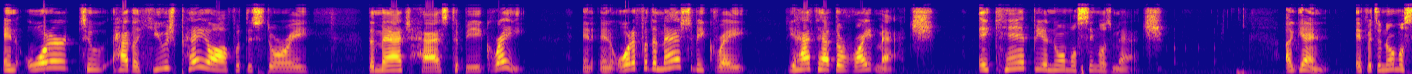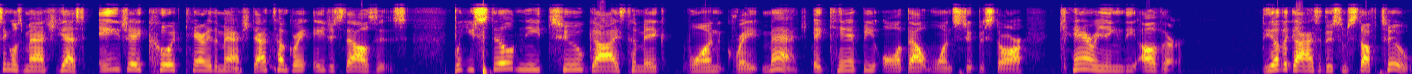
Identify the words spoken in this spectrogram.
In order to have a huge payoff with the story, the match has to be great. in, in order for the match to be great, you have to have the right match. It can't be a normal singles match. Again, if it's a normal singles match, yes, AJ could carry the match. That's how great AJ Styles is. But you still need two guys to make one great match. It can't be all about one superstar carrying the other. The other guy has to do some stuff too.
